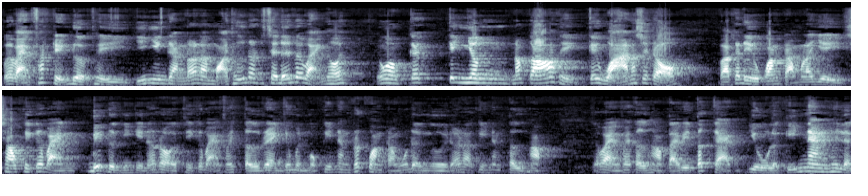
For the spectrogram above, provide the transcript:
Và bạn phát triển được thì dĩ nhiên rằng đó là mọi thứ nó sẽ đến với bạn thôi đúng không? Cái cái nhân nó có thì cái quả nó sẽ trổ và cái điều quan trọng là gì? Sau khi các bạn biết được những chuyện đó rồi, thì các bạn phải tự rèn cho mình một kỹ năng rất quan trọng của đời người, đó là kỹ năng tự học. Các bạn phải tự học, tại vì tất cả, dù là kỹ năng hay là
